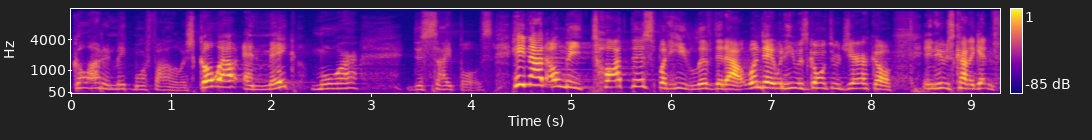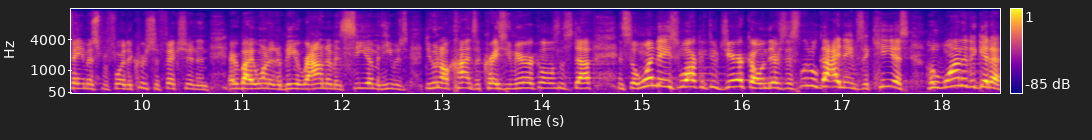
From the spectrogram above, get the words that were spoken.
Go out and make more followers. Go out and make more disciples. He not only taught this, but he lived it out. One day when he was going through Jericho and he was kind of getting famous before the crucifixion, and everybody wanted to be around him and see him, and he was doing all kinds of crazy miracles and stuff. And so one day he's walking through Jericho, and there's this little guy named Zacchaeus who wanted to get a,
